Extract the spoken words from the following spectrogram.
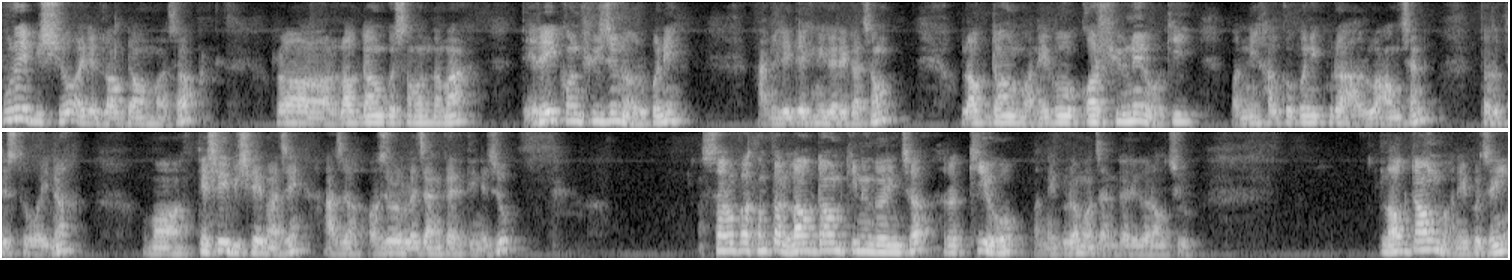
पुरै विश्व अहिले लकडाउनमा छ। र लकडाउनको सम्बन्धमा धेरै कन्फ्युजनहरू पनि हामीले देख्ने गरेका छौँ। लकडाउन भनेको कर्फ्यू नै हो कि भन्ने खालको पनि कुराहरू आउँछन् तर त्यस्तो होइन। म त्यसै विषयमा चाहिँ आज हजुरहरूलाई जानकारी दिनेछु। सर्वप्रथम त लकडाउन किन गरिन्छ र के हो भन्ने कुरा म जानकारी गराउँछु। लकडाउन भनेको चाहिँ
